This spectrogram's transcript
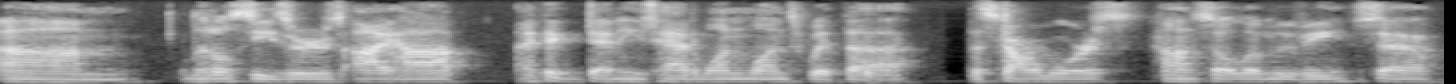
um, Little Caesars, IHOP. I think Denny's had one once with uh, the Star Wars Han Solo movie. So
